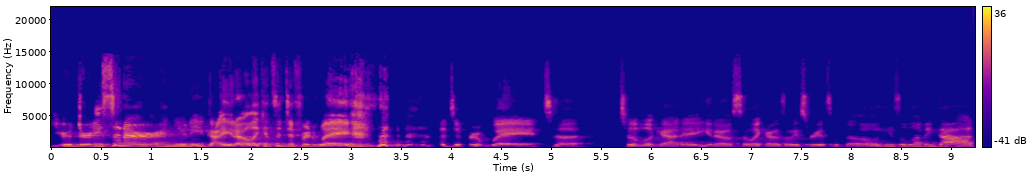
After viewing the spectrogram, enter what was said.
you're a dirty sinner and you need God, you know, like it's a different way, a different way to to look at it, you know. So like I was always raised with, oh, he's a loving God,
